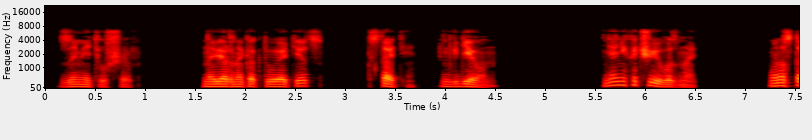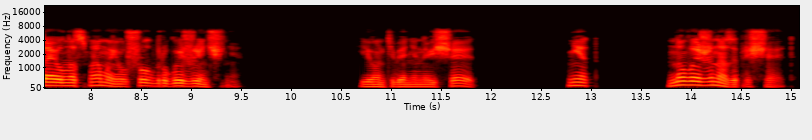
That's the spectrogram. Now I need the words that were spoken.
— заметил шеф. — Наверное, как твой отец. Кстати, где он? — Я не хочу его знать. Он оставил нас с мамой и ушел к другой женщине. — И он тебя не навещает? — Нет. Новая жена запрещает.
